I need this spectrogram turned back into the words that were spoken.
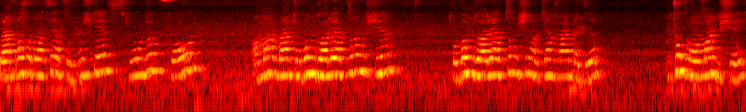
Ben pas hatası yaptım. Busquets vurdu. Foul. Ama ben topa müdahale yaptığım için topa müdahale yaptığım için hakem vermedi. Bu çok normal bir şey.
